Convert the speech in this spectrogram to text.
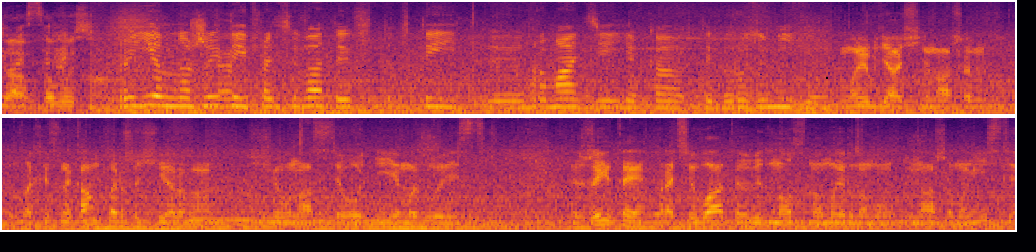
да, вдалося. приємно жити і працювати в, в тій е, громаді, яка тебе розуміє. Ми вдячні нашим захисникам в першу чергу, що у нас сьогодні є можливість жити, працювати у відносно мирному нашому місті.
